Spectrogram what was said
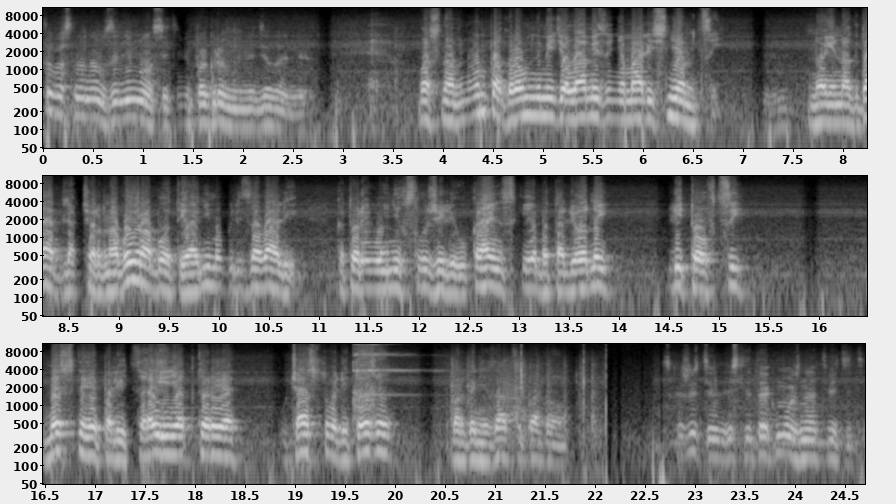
Кто в основном занимался этими погромными делами? В основном погромными делами занимались немцы. Но иногда для черновой работы они мобилизовали, которые у них служили, украинские батальоны, литовцы, местные полицаи некоторые участвовали тоже в организации погрома. Скажите, если так можно ответить,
